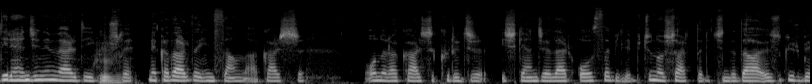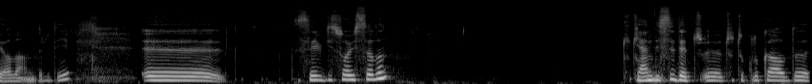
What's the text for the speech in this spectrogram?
direncinin verdiği güçle Hı. ne kadar da insanlığa karşı onura karşı kırıcı işkenceler olsa bile bütün o şartlar içinde daha özgür bir alandır diye. Ee, Sevgi Soysal'ın kendisi de e, tutuklu kaldığı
